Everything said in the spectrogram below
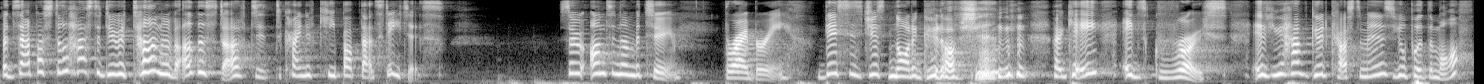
But Zappos still has to do a ton of other stuff to, to kind of keep up that status. So, on to number two bribery. This is just not a good option, okay? It's gross. If you have good customers, you'll put them off,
